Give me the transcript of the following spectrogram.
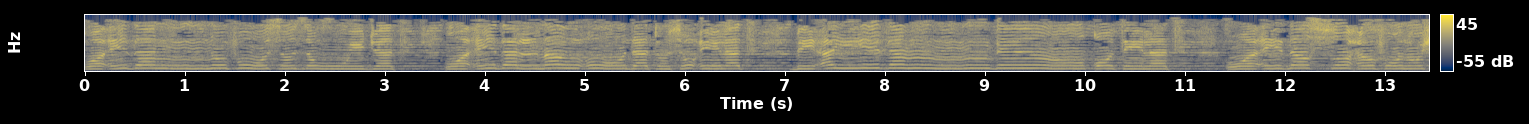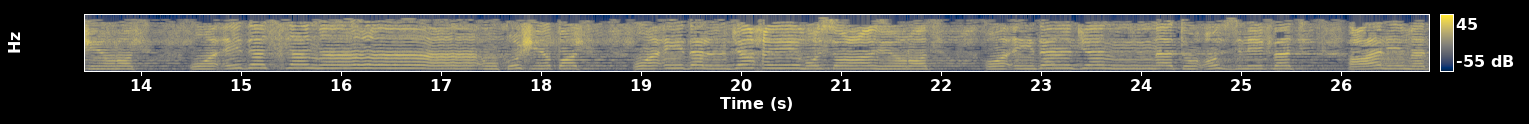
وإذا النفوس زوجت وإذا الموءودة سئلت بأي ذنب قتلت وإذا الصحف نشرت وإذا السماء كشطت وإذا الجحيم سعرت وإذا الجنة أزلفت علمت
